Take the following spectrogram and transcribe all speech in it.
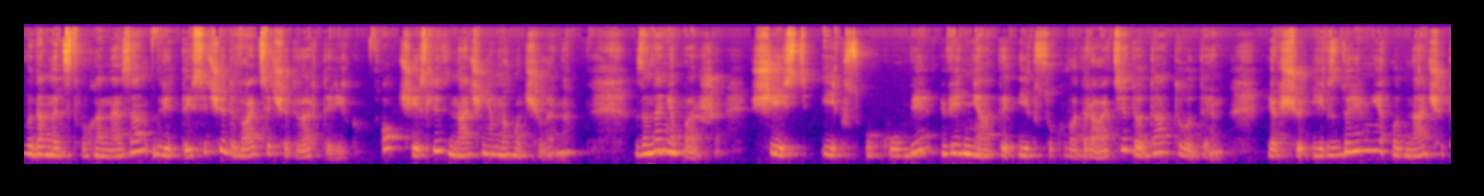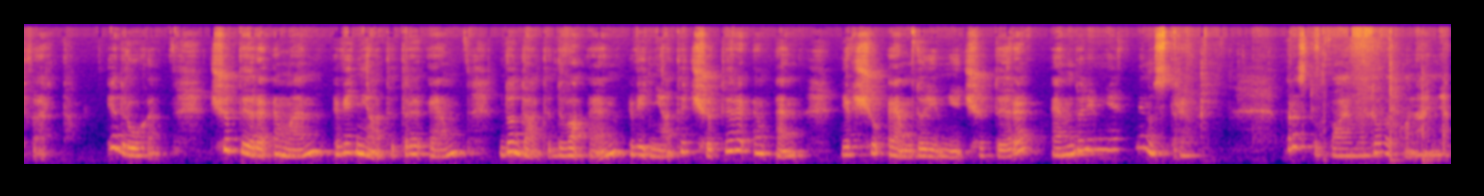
видавництво Генеза 2024 рік. Обчисліть значення многочлена. Завдання перше. 6х у кубі відняти х у квадраті, додати 1, якщо х дорівнює 1 четверта. І друге. 4mn відняти 3m, додати 2n, відняти 4mn, якщо m дорівнює 4, m дорівнює мінус 3. Приступаємо до виконання.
